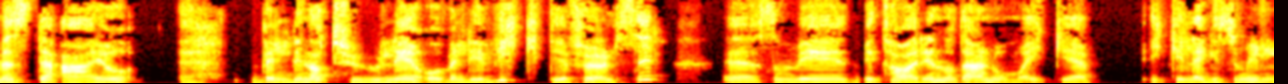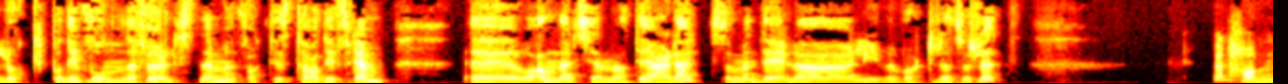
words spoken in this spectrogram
Mens det er jo eh, veldig naturlige og veldig viktige følelser Eh, som vi, vi, tar inn. Og det er noe med å ikke, ikke, legge så mye lokk på de vonde følelsene, men faktisk ta de frem. Eh, og anerkjenne at de er der, som en del av livet vårt, rett og slett. Men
